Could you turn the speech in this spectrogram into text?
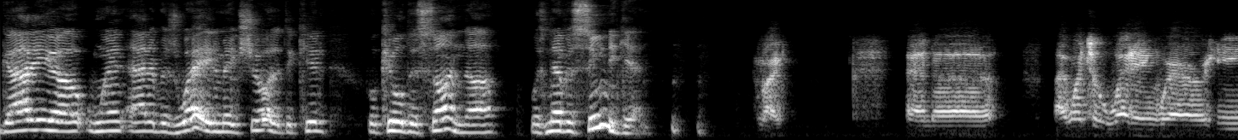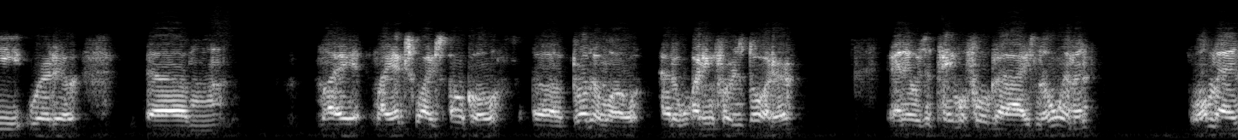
Gotti uh, went out of his way to make sure that the kid who killed his son uh, was never seen again. Right. And uh, I went to a wedding where he, where the, um, my my ex-wife's uncle, uh, brother-in-law, had a wedding for his daughter, and it was a table full of guys, no women, all men,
